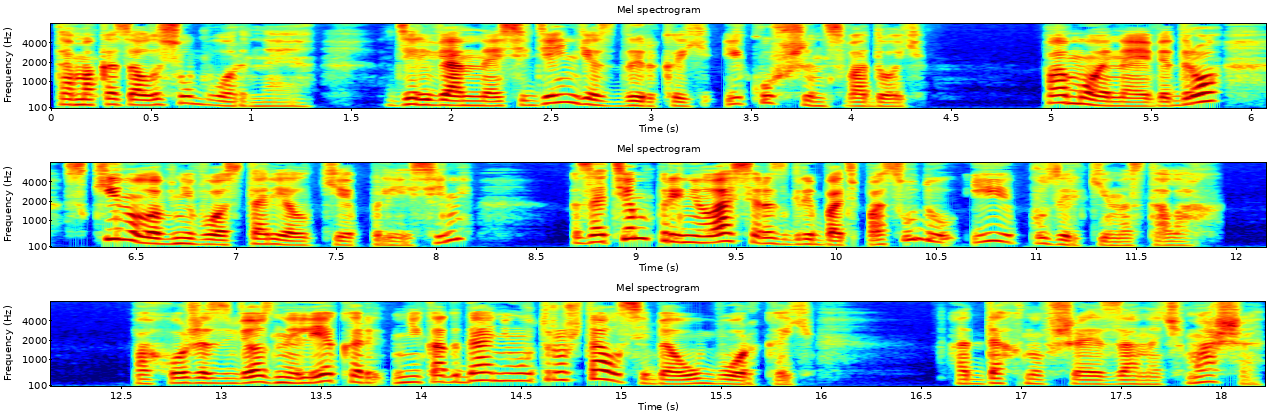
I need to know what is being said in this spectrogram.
там оказалась уборная, деревянное сиденье с дыркой и кувшин с водой. Помойное ведро скинула в него с тарелки плесень, затем принялась разгребать посуду и пузырьки на столах. Похоже, звездный лекарь никогда не утруждал себя уборкой. Отдохнувшая за ночь Маша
